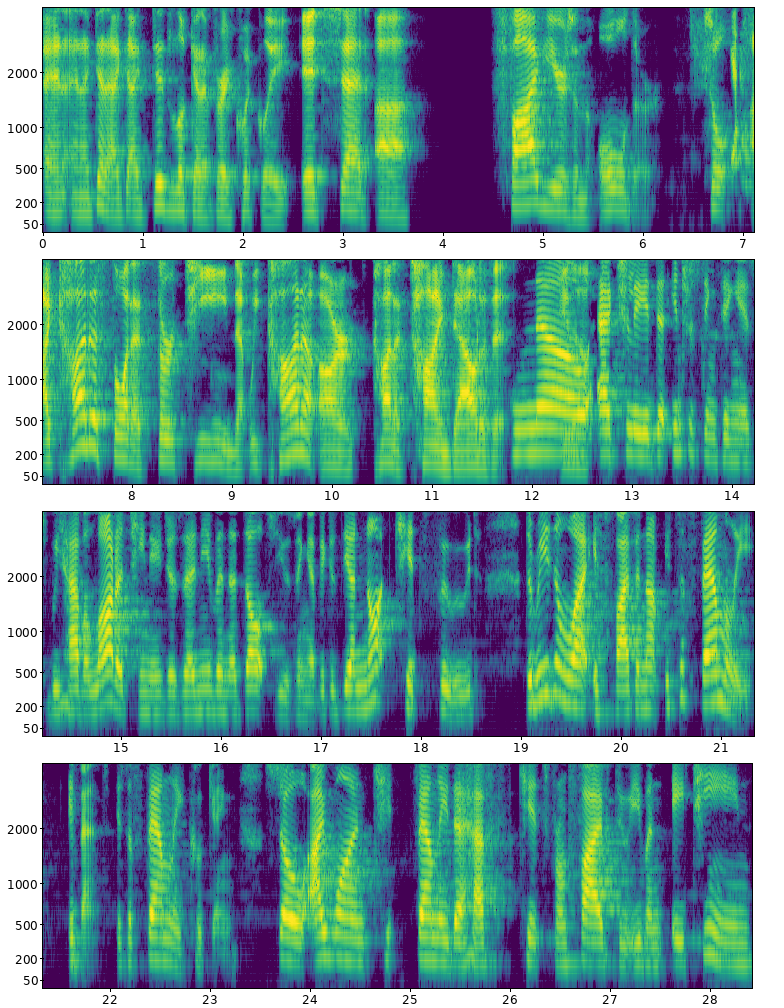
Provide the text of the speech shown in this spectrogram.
and and I did I, I did look at it very quickly. It said uh, five years and older. So yes. I kind of thought at 13 that we kind of are kind of timed out of it. No, you know? actually, the interesting thing is we have a lot of teenagers and even adults using it because they are not kid food. The reason why it's five and up, it's a family event. It's a family cooking. So I want ki- family that have kids from five to even 18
